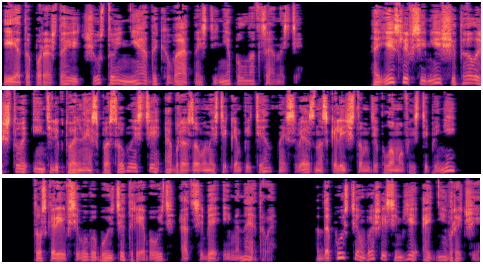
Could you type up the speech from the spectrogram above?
И это порождает чувство неадекватности, неполноценности. А если в семье считалось, что интеллектуальные способности, образованность и компетентность связаны с количеством дипломов и степеней, то, скорее всего, вы будете требовать от себя именно этого. Допустим, в вашей семье одни врачи,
